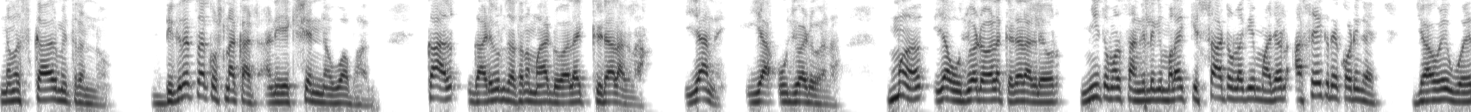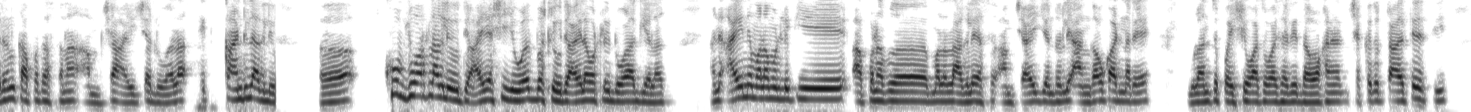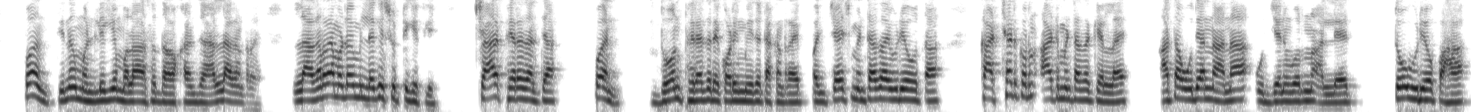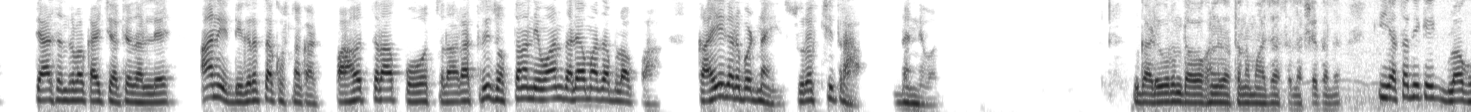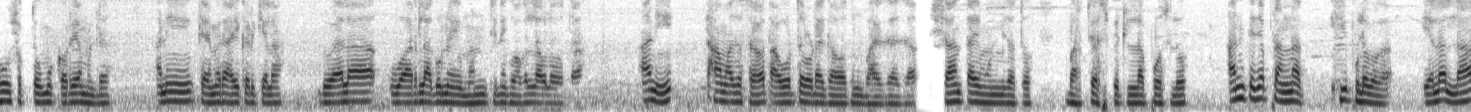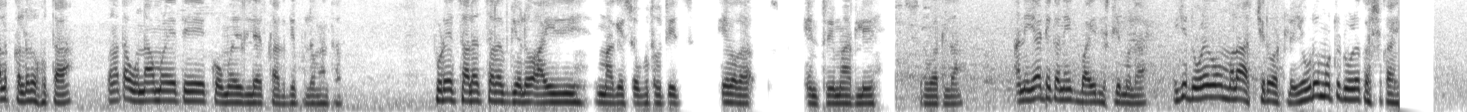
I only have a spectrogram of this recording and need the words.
नमस्कार मित्रांनो. डिग्रजचा कृष्णाकाठ आणि एकशे नववा भाग. काल गाडीवरून जाताना माझ्या डोळ्याला एक किडा लागला. या नाही या उजव्या डोळ्याला. मग या उजव्या डोळ्याला किडा लागल्यावर मी तुम्हाला सांगितलं की मला एक किस्सा आठवला की माझ्याकडे असं एक रेकॉर्डिंग आहे. ज्यावेळी वैरण कापत असताना आमच्या आईच्या डोळ्याला एक कांडी लागली खूप जोरात लागली होती. आई अशी इवळत बसली होती. आईला वाटली डोळा गेलाच. आणि आईने मला म्हटली की आपण मला लागले असं. आमची आई जनरली अंगाव काढणार आहे. मुलांचे पैसे वाचवायसाठी दवाखान्यात शक्यतो टाळतेच ती. पण तिनं म्हणली की मला असं दवाखान्यात जायला लागणार आहे. लागणार आहे म्हटलं मी लगेच सुट्टी घेतली. चार फेऱ्या झाल्या पण दोन फेऱ्याचं रेकॉर्डिंग मी इथे टाकणार आहे. पंचेचाळीस मिनिटाचा व्हिडिओ होता. काटछाट करून आठ मिनिटाचा केला आहे. आता उद्या नाना उज्जैनवरून आले आहेत. तो व्हिडिओ पहा. त्या संदर्भात काही चर्चा झाली आहे. आणि डिग्रजचा कृष्णकाठ पाहत चला पोहत चला. रात्री झोपताना निवांत झाल्यावर माझा ब्लॉग पहा. काही गडबड नाही. सुरक्षित राहा. धन्यवाद. गाडीवरून दवाखान्यात जाताना माझ्या असं लक्षात आलं की याचा देखील एक ब्लॉग होऊ शकतो. मग करूया म्हटलं. आणि कॅमेरा आईकडे केला. डोळ्याला वार लागू नये म्हणून तिने गॉगल लावला होता. आणि हा माझा सर्वात आवडता रोड आहे गावातून बाहेर जायचा. शांत आहे म्हणून मी जातो. भारती हॉस्पिटलला पोहोचलो. आणि त्याच्या प्रांगणात ही फुलं बघा. याला लाल कलर होता. पण आता उन्हामुळे ते कोमजले आहेत कागदी फुलं म्हणतात. पुढे चालत चालत गेलो. आई मागे सोबत होतीच. हे बघा एंट्री मारली सुरुवातला. आणि या ठिकाणी एक बाई दिसली मला. याचे डोळे बघून मला आश्चर्य वाटलं. एवढे मोठे डोळे कसे काय?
